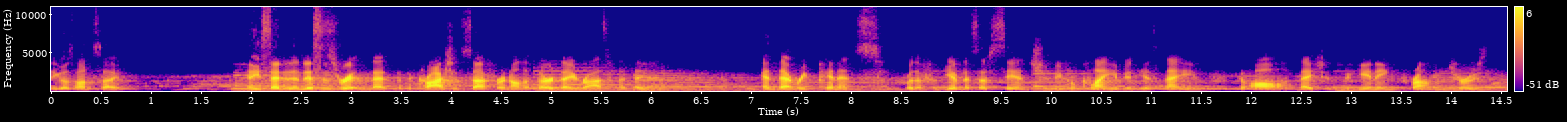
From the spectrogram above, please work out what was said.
He goes on to say, and he said to them, This is written that, that the Christ should suffer and on the third day rise from the dead, and that repentance for the forgiveness of sins should be proclaimed in his name to all nations, beginning from Jerusalem.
